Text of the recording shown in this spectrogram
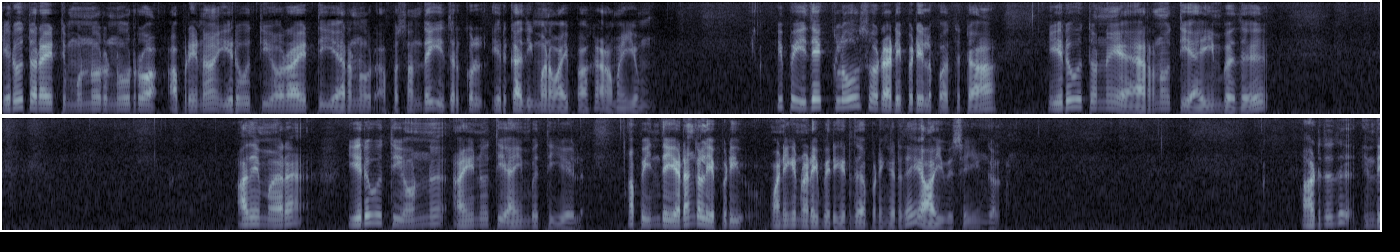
இருபத்தோராயிரத்தி முந்நூறு நூறுரூவா அப்படின்னா இருபத்தி ஓராயிரத்தி இரநூறு. அப்போ சந்தை இதற்குள் இருக்க அதிகமான வாய்ப்பாக அமையும். இப்போ இதே க்ளோஸோட அடிப்படையில் பார்த்துட்டா இருபத்தொன்று இரநூத்தி ஐம்பது. அதே மாதிரி இருபத்தி ஒன்று ஐநூற்றி ஐம்பத்தி ஏழு. அப்போ இந்த இடங்கள் எப்படி வணிகம் நடைபெறுகிறது அப்படிங்கிறதை ஆய்வு செய்யுங்கள். அடுத்தது இந்த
